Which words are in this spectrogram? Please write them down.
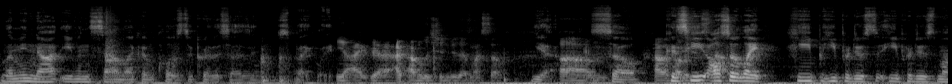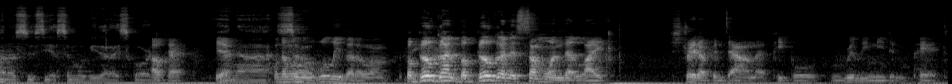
Let me not even sound like I'm close to criticizing Spike Lee. yeah, I agree. I, probably shouldn't do that myself. Yeah. Um, so because he also like he he produced he produced Manos Sucias, a movie that I scored. Okay. Yeah. And, uh, well, then so- we'll, we'll leave that alone. But Bill Gunn, but Bill Gunn is someone that like straight up and down that people really need to pay it,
